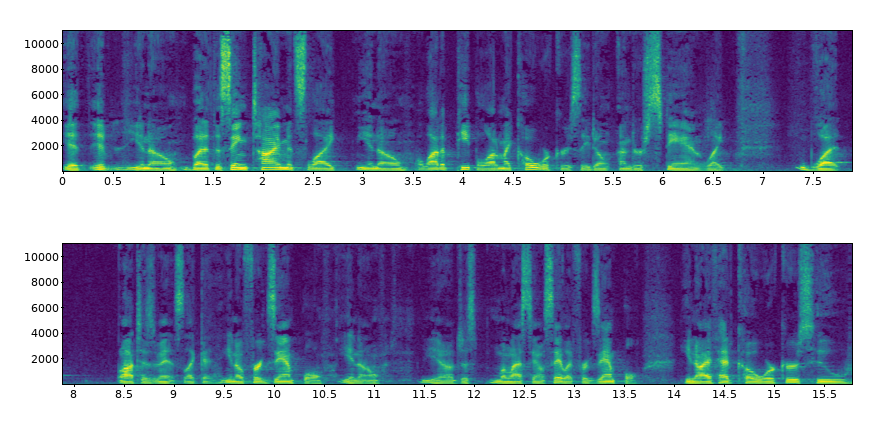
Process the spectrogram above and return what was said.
it, it you know but at the same time it's like you know a lot of people a lot of my coworkers they don't understand like what autism is. Like you know for example you know you know just one last thing I'll say like for example you know I've had coworkers who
